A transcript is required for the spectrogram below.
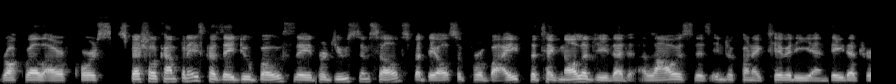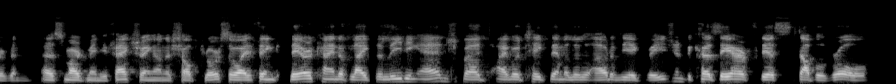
Rockwell are, of course, special companies because they do both. They produce themselves, but they also provide the technology that allows this interconnectivity and data driven uh, smart manufacturing on the shop floor. So I think they're kind of like the leading edge, but I would take them a little out of the equation because they have this double role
